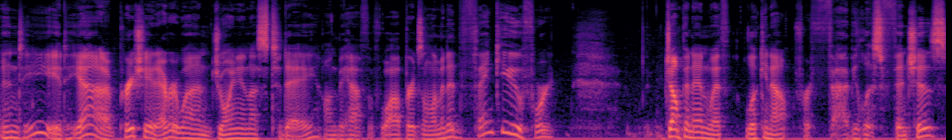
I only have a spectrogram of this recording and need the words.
Indeed. Yeah, appreciate everyone joining us today on behalf of Wild Birds Unlimited. Thank you for jumping in with looking out for fabulous finches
